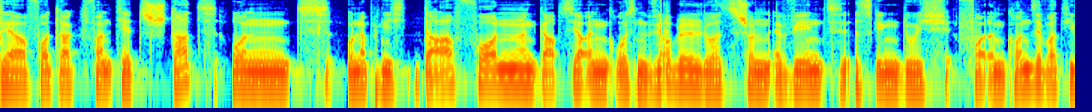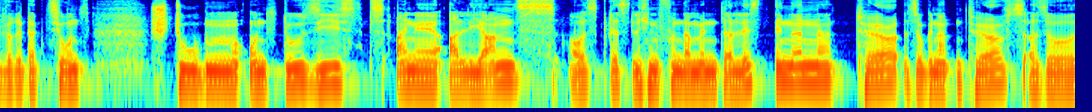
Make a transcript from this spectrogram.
Der Vortrag fand jetzt statt und unabhängig davon gab es ja einen großen Wirbel. Du hast es schon erwähnt, es ging durch vor allem konservative Redaktionsstuben und du siehst eine Allianz aus christlichen FundamentalistInnen, Ter sogenannten TERFs, also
